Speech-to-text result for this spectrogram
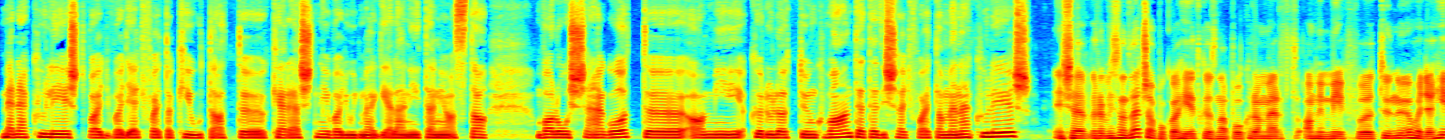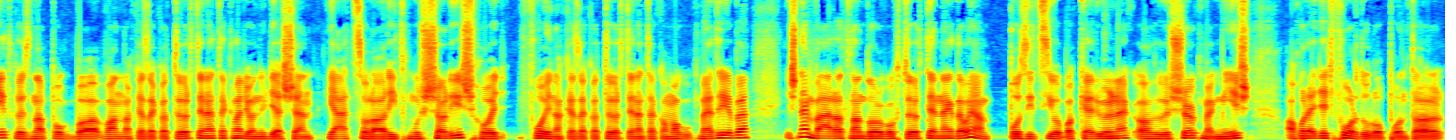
menekülést, vagy, vagy egyfajta kiutat keresni, vagy úgy megjeleníteni azt a valóságot, ami körülöttünk van, tehát ez is egyfajta menekülés. És erre viszont lecsapok a hétköznapokra, mert ami még föltűnő, hogy a hétköznapokban vannak ezek a történetek, nagyon ügyesen játszol a ritmussal is, hogy folynak ezek a történetek a maguk medrébe, és nem váratlan dolgok történnek, de olyan pozícióba kerülnek a hősök, meg mi is, ahol egy-egy fordulóponttal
